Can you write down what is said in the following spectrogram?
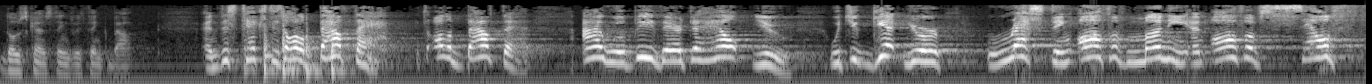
Those kinds of things we think about. And this text is all about that. It's all about that. I will be there to help you. Would you get your resting off of money and off of self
